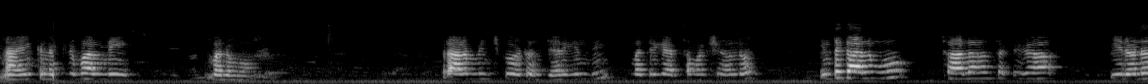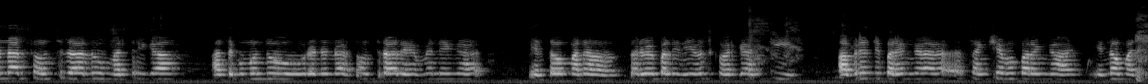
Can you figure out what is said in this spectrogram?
నాయకుల కార్యక్రమాలని మనము ప్రారంభించుకోవడం జరిగింది మంత్రి గారి సమక్షంలో. ఇంతకాలము చాలా చక్కగా ఈ రెండున్నర సంవత్సరాలు మంత్రిగా అంతకుముందు రెండున్నర సంవత్సరాలు ఎమ్మెల్యేగా ఎంతో మన సర్వేపల్లి నియోజకవర్గానికి అభివృద్ధి పరంగా సంక్షేమ పరంగా ఎన్నో మంచి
